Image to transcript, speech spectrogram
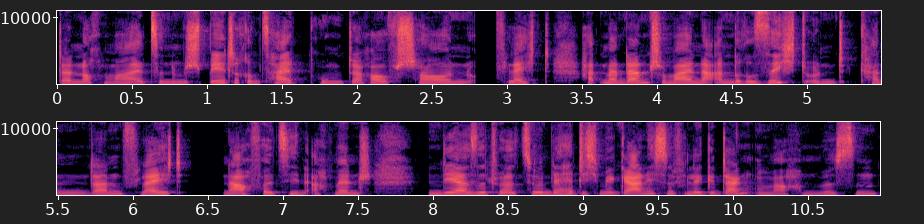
dann nochmal zu einem späteren Zeitpunkt darauf schauen. Vielleicht hat man dann schon mal eine andere Sicht und kann dann vielleicht nachvollziehen, ach Mensch, in der Situation, da hätte ich mir gar nicht so viele Gedanken machen müssen.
